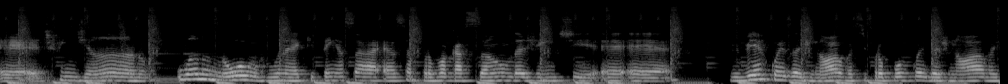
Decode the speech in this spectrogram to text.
é, de fim de ano, o ano novo, né, que tem essa, essa provocação da gente é, é, viver coisas novas, se propor coisas novas.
